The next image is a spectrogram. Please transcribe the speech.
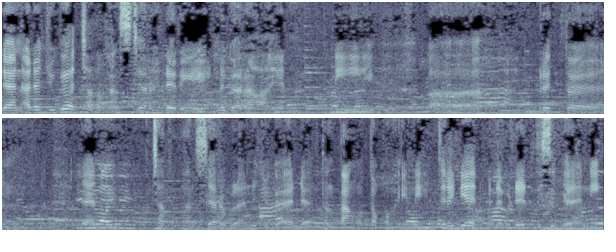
dan ada juga catatan sejarah dari negara lain di uh, Britain dan catatan sejarah Belanda juga ada tentang tokoh ini jadi dia benar-benar disegani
